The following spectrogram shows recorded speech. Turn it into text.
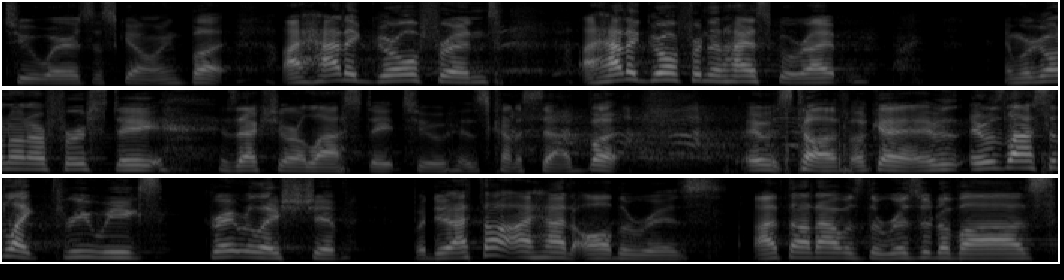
too. Where is this going? But I had a girlfriend. I had a girlfriend in high school, right? And we're going on our first date. It was actually our last date too. It's kind of sad, but it was tough. Okay, it was, it was lasted like three weeks. Great relationship. But dude, I thought I had all the Riz. I thought I was the Wizard of Oz,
